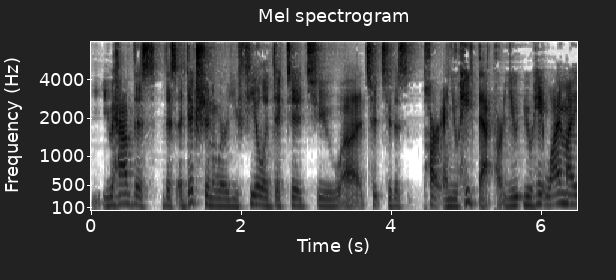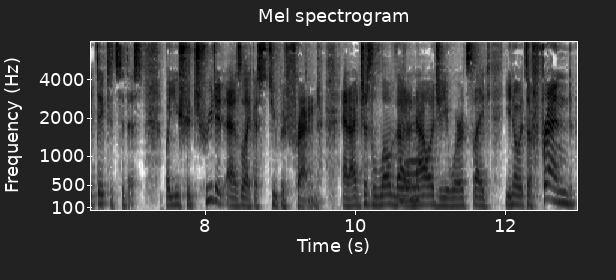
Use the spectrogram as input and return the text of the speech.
you have this this addiction where you feel addicted to uh, to to this part and you hate that part. You you hate why am I addicted to this? But you should treat it as like a stupid friend. And I just love that yeah. analogy where it's like, you know, it's a friend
